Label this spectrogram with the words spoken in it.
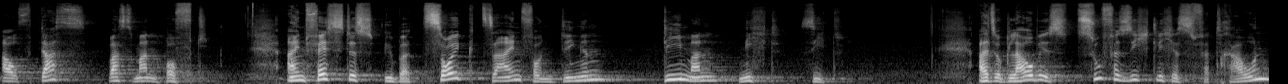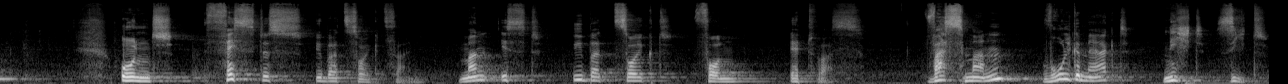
auf das, was man hofft, ein festes Überzeugtsein von Dingen, die man nicht sieht. Also Glaube ist zuversichtliches Vertrauen und festes Überzeugtsein. Man ist überzeugt von etwas, was man wohlgemerkt nicht sieht.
